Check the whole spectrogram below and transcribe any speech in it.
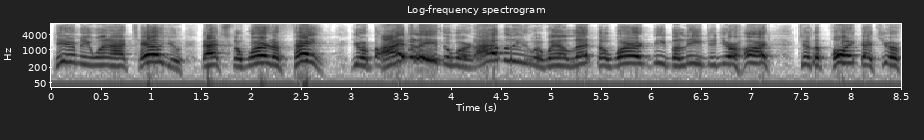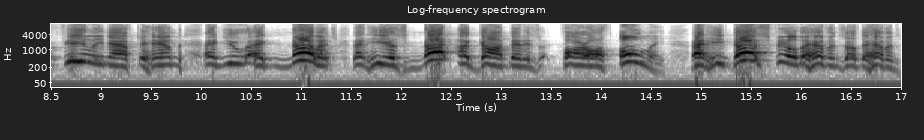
Hear me when I tell you that's the word of faith. I believe the word. I believe the word. Well, let the word be believed in your heart to the point that you're feeling after him and you acknowledge that he is not a God that is far off only, that He does fill the heavens of the heavens,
